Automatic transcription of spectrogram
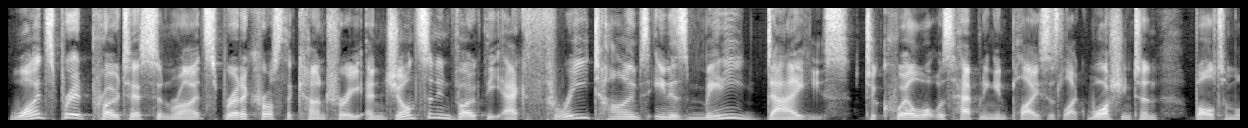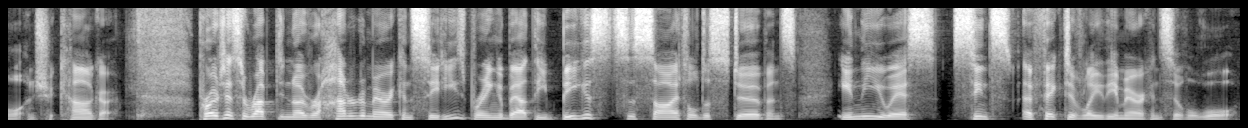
Widespread protests and riots spread across the country, and Johnson invoked the act three times in as many days to quell what was happening in places like Washington, Baltimore, and Chicago. Protests erupted in over 100 American cities, bringing about the biggest societal disturbance in the US since effectively the American Civil War.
